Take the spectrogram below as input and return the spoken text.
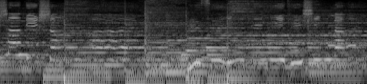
下点伤害。日子一天一天醒来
